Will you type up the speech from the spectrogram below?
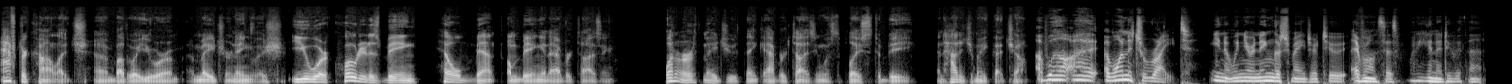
After college, uh, by the way, you were a major in English, you were quoted as being hell bent on being in advertising. What on earth made you think advertising was the place to be? And how did you make that jump? Uh, well, I, I wanted to write. You know, when you're an English major, too, everyone says, What are you going to do with that?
